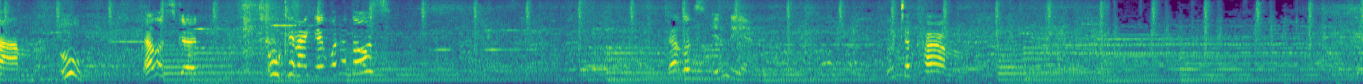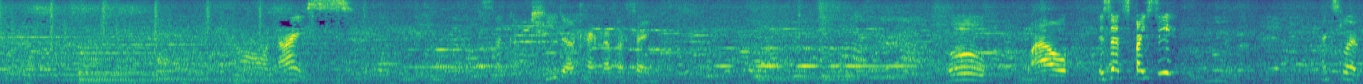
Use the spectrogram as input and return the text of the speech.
Udapam. Ooh, that looks good. Ooh, can I get one of those? That looks Indian. Uttapam. Oh, nice. It's like a pita kind of a thing. Oh, wow. Is that spicy? Excellent.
